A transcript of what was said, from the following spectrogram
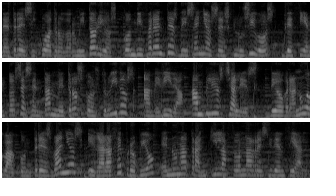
de 3 y 4 dormitorios con diferentes diseños exclusivos de 160 metros construidos a medida. Amplios chales de obra nueva con tres baños y garaje propio en una tranquila zona residencial.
